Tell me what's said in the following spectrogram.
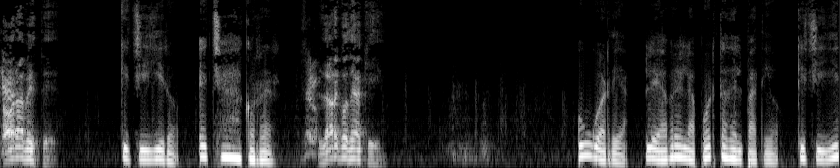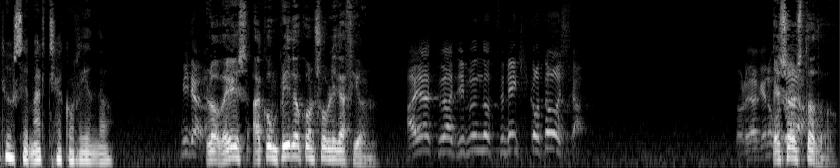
Ahora vete. Kichijiro echa a correr. Largo de aquí. Un guardia le abre la puerta del patio. Kichijiro se marcha corriendo. ¿Lo ves? Ha cumplido con su obligación. Eso es todo.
